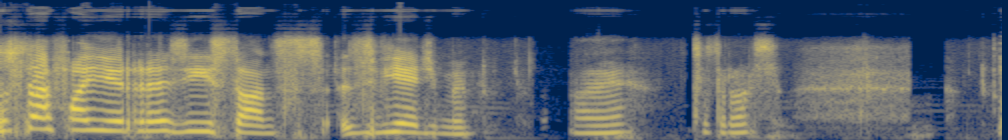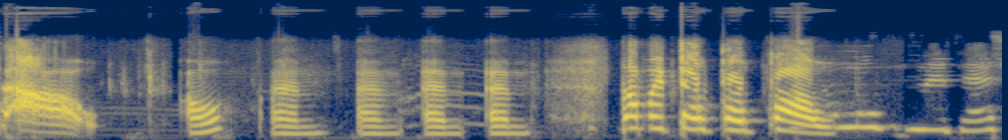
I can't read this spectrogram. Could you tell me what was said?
Dostała Fire Resistance z Wiedźmy. Co teraz? Pau! O, M, M, M, M. Dawaj, pał, pał, pał! Omówmy też,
